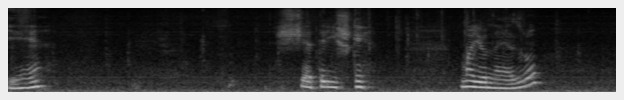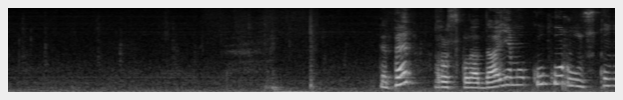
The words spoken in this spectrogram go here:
Є. Ще трішки майонезу. Тепер розкладаємо кукурузку.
